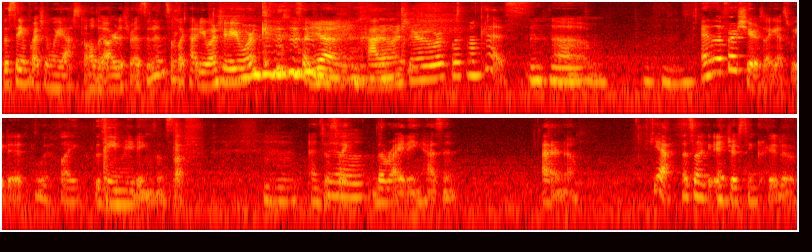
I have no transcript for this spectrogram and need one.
the same question we asked all the artist residents of like how do you want to share your work? Like, Yeah. How do I want to share your work with Mount Kaz? Mhm. Um, Mm-hmm. and the first years, I guess we did with like the zine readings and stuff, Mm-hmm. and just Yeah. like the writing hasn't. I don't know. Yeah, that's like an interesting creative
